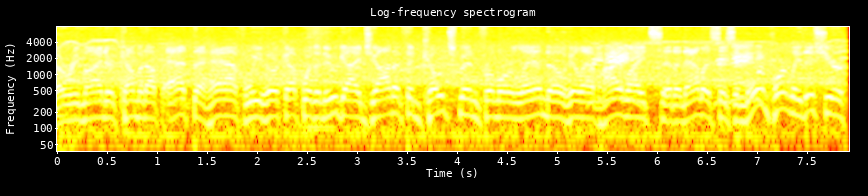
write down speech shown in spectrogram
A reminder coming up at the half, we hook up with a new guy, Jonathan Coachman from Orlando. He'll have highlights and analysis, and more importantly this year,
